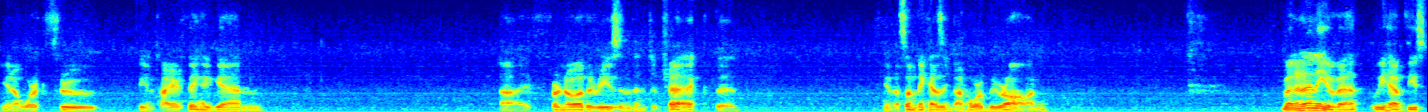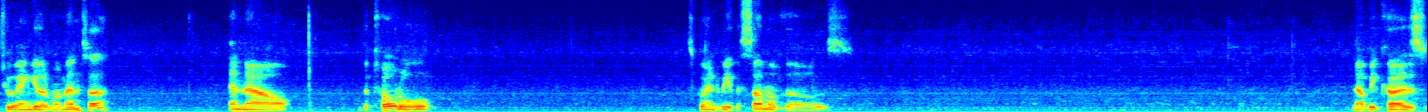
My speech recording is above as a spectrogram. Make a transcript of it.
you know, work through the entire thing again uh, for no other reason than to check that, you know, something hasn't gone horribly wrong. But in any event, we have these two angular momenta, and now the total is going to be the sum of those. Now, because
